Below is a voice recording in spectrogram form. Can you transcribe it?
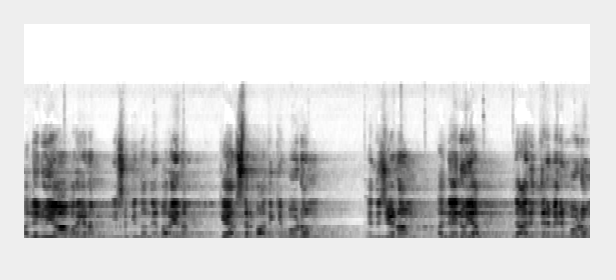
അല്ലെലുയ പറയണം. ഈശോയ്ക്ക് നന്ദി പറയണം. ക്യാൻസർ ബാധിക്കുമ്പോഴും എന്ത് ചെയ്യണം? അല്ലേലുയ ദാരിദ്ര്യം വരുമ്പോഴും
